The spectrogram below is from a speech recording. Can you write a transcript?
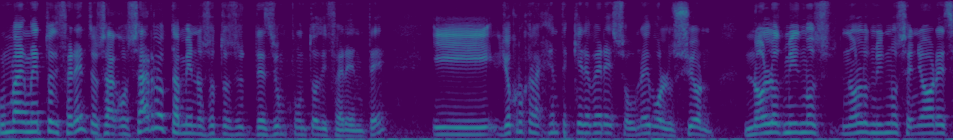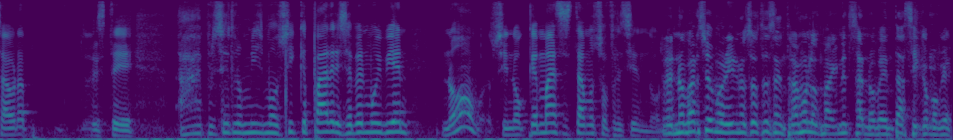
un Magneto diferente, o sea, gozarlo también nosotros desde un punto diferente. Y yo creo que la gente quiere ver eso, una evolución. No los mismos, no los mismos señores ahora, este, ah, pues es lo mismo, sí, qué padre, se ven muy bien. No, sino qué más estamos ofreciendo. ¿no? Renovarse o morir, nosotros entramos los magnetos a 90, así como que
